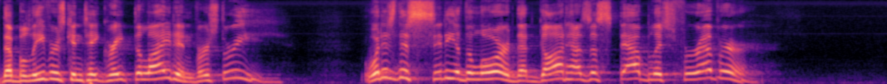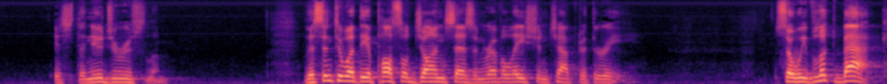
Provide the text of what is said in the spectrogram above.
that believers can take great delight in. Verse 3. What is this city of the Lord that God has established forever? It's the New Jerusalem. Listen to what the Apostle John says in Revelation chapter 3. So we've looked back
